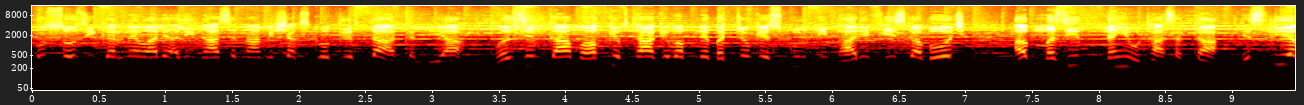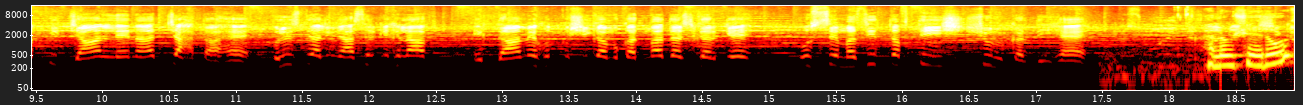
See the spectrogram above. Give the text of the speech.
खुदसोजी करने वाले अली नासिर नामी शख्स को गिरफ़्तार कर लिया। मुलजिम का मौकिफ था कि वो अपने बच्चों के स्कूल की भारी फ़ीस का बोझ अब मजीद नहीं उठा सकता। इसलिए अपनी जान लेना चाहता है। पुलिस ने अली नासिर के खिलाफ इकदाम खुदकुशी का मुकदमा दर्ज करके उससे मजीद तफ्तीश शुरू कर दी है। हेलो शेरोज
